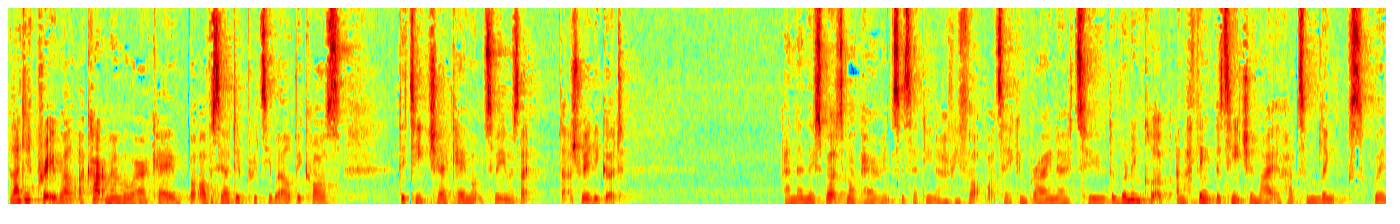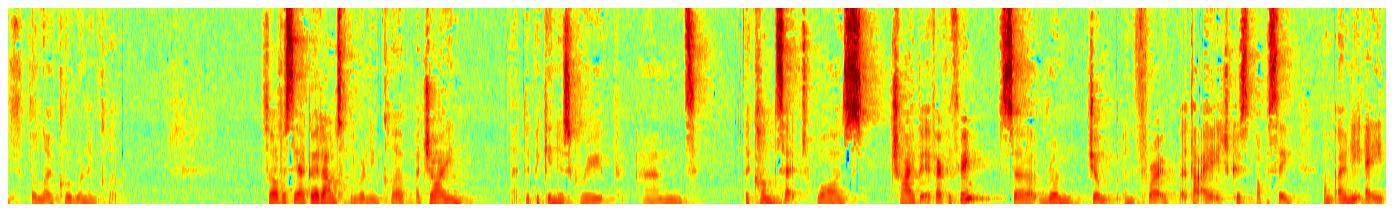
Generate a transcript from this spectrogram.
And I did pretty well. I can't remember where I came, but obviously I did pretty well because the teacher came up to me and was like, that's really good. And then they spoke to my parents and said, you know, have you thought about taking Bryna to the running club? And I think the teacher might have had some links with the local running club. So obviously I go down to the running club, I join like, the beginners group, and the concept was try a bit of everything. So run, jump, and throw at that age, because obviously I'm only eight.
